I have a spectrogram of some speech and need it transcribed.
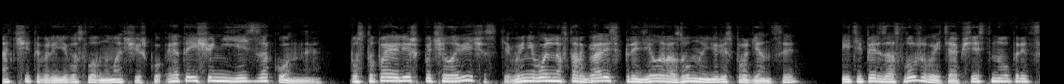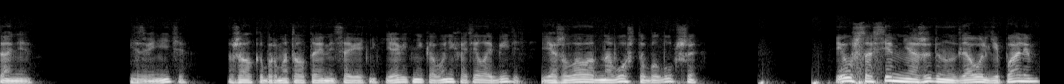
отчитывали его словно мальчишку, это еще не есть законное. Поступая лишь по-человечески, вы невольно вторгались в пределы разумной юриспруденции и теперь заслуживаете общественного порицания. Извините, жалко бормотал тайный советник, я ведь никого не хотел обидеть, я желал одного, чтобы лучше... И уж совсем неожиданно для Ольги Палим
